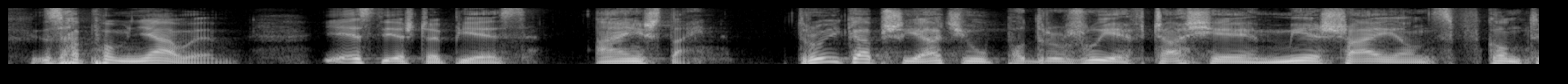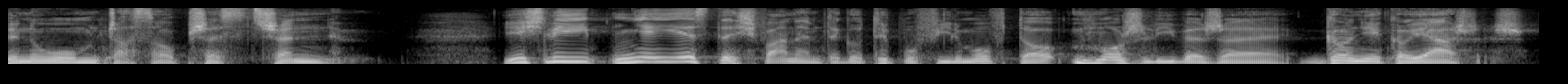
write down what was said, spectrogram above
zapomniałem. Jest jeszcze pies Einstein. Trójka przyjaciół podróżuje w czasie, mieszając w kontynuum czasoprzestrzennym. Jeśli nie jesteś fanem tego typu filmów, to możliwe, że go nie kojarzysz.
